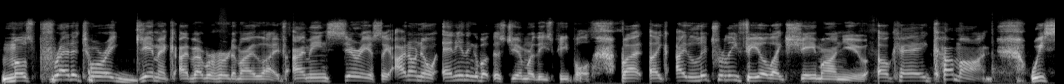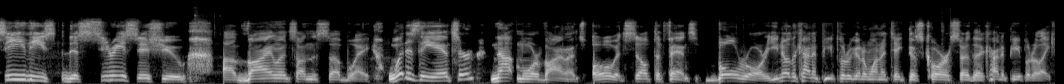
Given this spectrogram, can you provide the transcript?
most predatory gimmick I've ever heard in my life. I mean, seriously, I don't know anything about this gym or these people, but like, I literally feel like shame on you. Okay, come on. We see these this serious issue of violence on the subway. What is the answer? Not more violence. Oh, it's self defense. Bull roar. You know the kind of people who are going to want to take this course are the kind of people are like,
